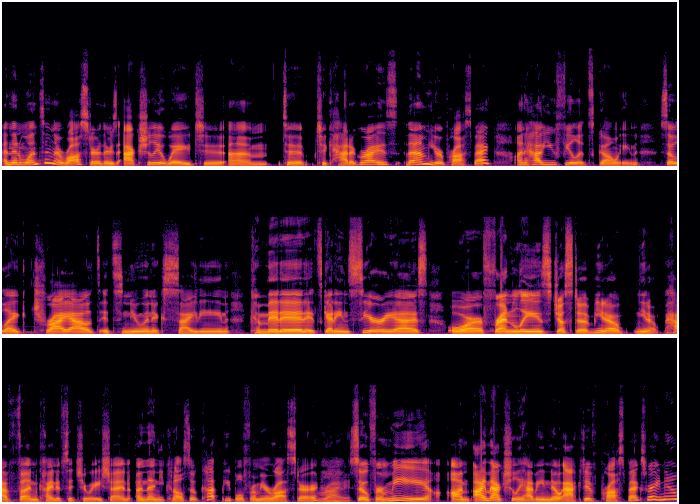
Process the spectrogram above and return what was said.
And then once in the roster, there's actually a way to um, to to categorize them, your prospect, on how you feel it's going. So like tryouts, it's new and exciting, committed, it's getting serious, or friendlies, just to, you know, you know, have fun kind of situation. And then you can also cut people from your roster. Right. So for me, I'm I'm actually having no active prospects right now.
